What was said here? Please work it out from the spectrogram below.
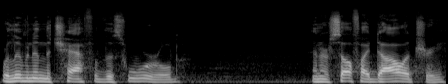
we're living in the chaff of this world and our self idolatry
